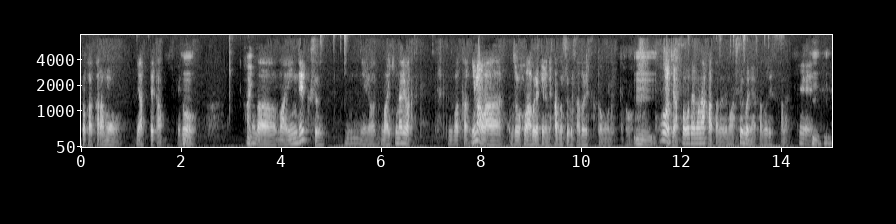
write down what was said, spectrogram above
とかからもうやってたんですけど、はいた。だ、まあ、インデックスには、まあ、いきなりは、普通はた、今は情報溢れてるんで多分すぐたどり着くと思うんですけど、うん。当時はそうでもなかったので、まあ、すぐにはたどり着かなくて、うんうん。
